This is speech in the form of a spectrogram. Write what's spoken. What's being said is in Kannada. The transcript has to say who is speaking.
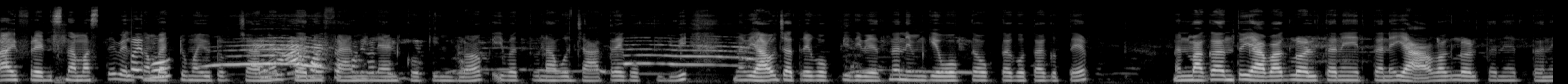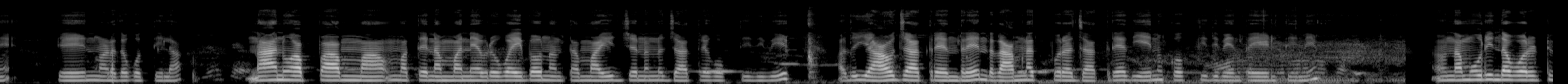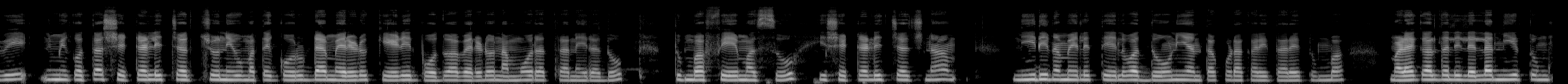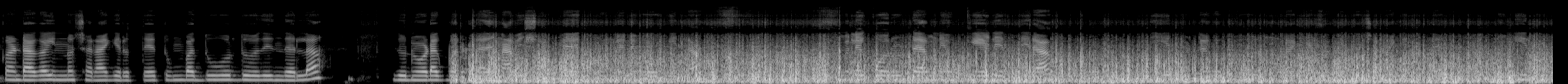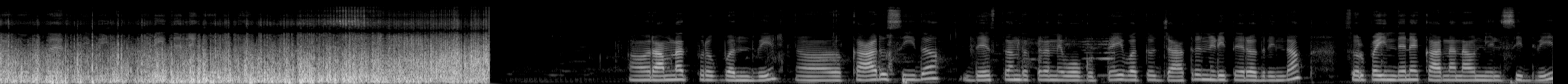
Speaker 1: ಹಾಯ್ ಫ್ರೆಂಡ್ಸ್ ನಮಸ್ತೆ. Welcome back to my YouTube channel Tanu family and cooking blog ಇವತ್ತು ನಾವು ಜಾತ್ರೆಗೆ ಹೋಗ್ತಿದ್ವಿ. ನಾವು ಯಾವ ಜಾತ್ರೆಗೆ ಹೋಗ್ತಿದ್ದೀವಿ ಅಂತ ನಿಮಗೆ ಹೋಗ್ತಾ ಹೋಗ್ತಾ ಗೊತ್ತಾಗುತ್ತೆ. ನನ್ನ ಮಗ ಅಂತೂ ಯಾವಾಗಲೂ ಅಳ್ತಾನೆ ಇರ್ತಾನೆ ಯಾವಾಗಲೂ ಅಳ್ತಾನೆ ಇರ್ತಾನೆ. ಏನು ಮಾಡೋದೋ ಗೊತ್ತಿಲ್ಲ. ನಾನು ಅಪ್ಪ ಅಮ್ಮ ಮತ್ತು ನಮ್ಮ ಮನೆಯವರು ವೈಭವ್ ನನ್ನ ತಮ್ಮ ಐದು ಜನನೂ ಜಾತ್ರೆಗೆ ಹೋಗ್ತಿದ್ದೀವಿ ಅದು ಯಾವ ಜಾತ್ರೆ ಅಂದರೆ ರಾಮನಾಥ್ಪುರ ಜಾತ್ರೆ. ಅದು ಏನಕ್ಕೆ ಹೋಗ್ತಿದ್ದೀವಿ ಅಂತ ಹೇಳ್ತೀನಿ. ನಮ್ಮೂರಿಂದ ಹೊರಟ್ವಿ. ನಿಮಗೆ ಗೊತ್ತಾ, ಶೆಟ್ಟಳ್ಳಿ ಚರ್ಚು, ನೀವು ಮತ್ತು ಗೋರುಡ್ ಡ್ಯಾಮ್ ಎರಡು ಕೇಳಿರ್ಬೋದು. ಅವೆರಡು ನಮ್ಮೂರ ಹತ್ರನೇ ಇರೋದು. ತುಂಬ ಫೇಮಸ್ಸು. ಈ ಶೆಟ್ಟಹಳ್ಳಿ ಚರ್ಚ್ನ ನೀರಿನ ಮೇಲೆ ತೇಲುವ ದೋಣಿ ಅಂತ ಕೂಡ ಕರೀತಾರೆ. ತುಂಬ ಮಳೆಗಾಲದಲ್ಲಿ ಇಲ್ಲೆಲ್ಲ ನೀರು ತುಂಬ್ಕೊಂಡಾಗ ಇನ್ನೂ ಚೆನ್ನಾಗಿರುತ್ತೆ. ತುಂಬ ದೂರ ದೂರದಿಂದೆಲ್ಲ ಇದು ನೋಡೋಕ್ಕೆ ಬರ್ತಾರೆ ನಾವಿಷ್ಟೊತ್ತಿಗೆ ಹೋಗಿಲ್ಲ. ಆಮೇಲೆ ಗೋರು ಡ್ಯಾಮ್ ನೀವು ಕೇಳಿರ್ತೀರ ನೀರು ಬಿಟ್ಟಾಗ ನೋಡೋಕ್ಕೆ ತುಂಬ ಚೆನ್ನಾಗಿರುತ್ತೆ ನೀರು ಬಿಟ್ಟಾಗ ಹೋಗ್ತಾ ಇರ್ತೀವಿ ನೋಡಿ ಇದೇನೆ ಗೋರುಡ್ ಡ್ಯಾಮ್ ರಾಮನಾಥ್ಪುರಕ್ಕೆ ಬಂದ್ವಿ. ಕಾರು ಸೀದಾ ದೇವಸ್ಥಾನದ ಹತ್ರನೇ ಹೋಗುತ್ತೆ. ಇವತ್ತು ಜಾತ್ರೆ ನಡೀತಾ ಇರೋದ್ರಿಂದ ಸ್ವಲ್ಪ ಹಿಂದೆನೇ ಕಾರನ್ನ ನಾವು ನಿಲ್ಲಿಸಿದ್ವಿ.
